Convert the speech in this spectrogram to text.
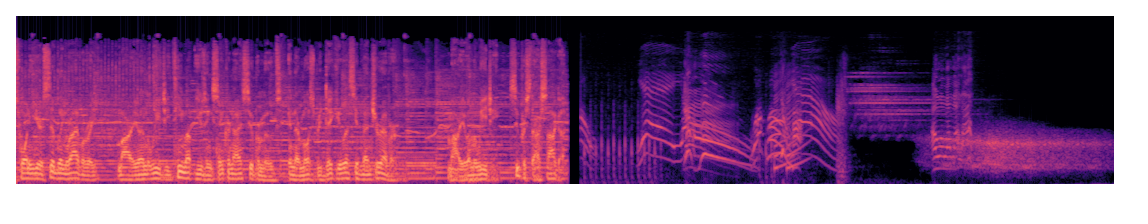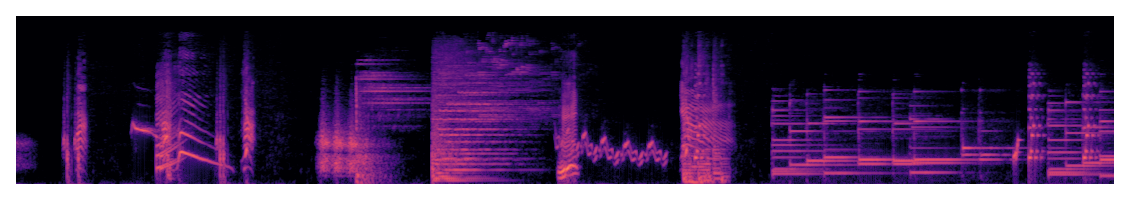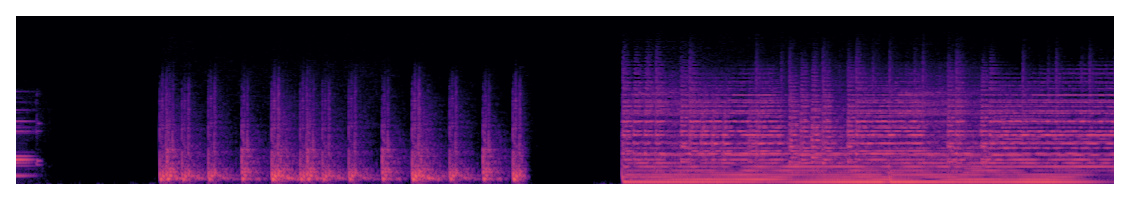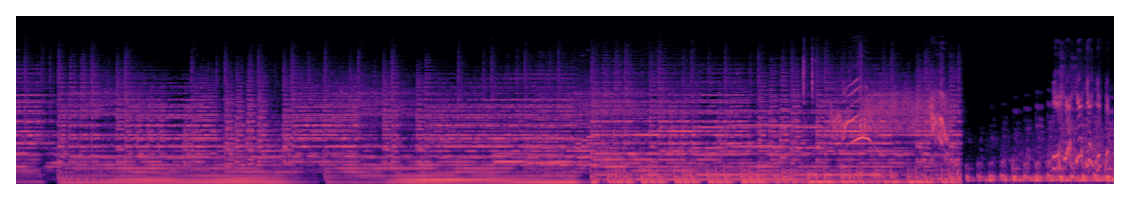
After a 20-year sibling rivalry, Mario and Luigi team up using synchronized super moves in their most ridiculous adventure ever. Mario and Luigi, Superstar Saga. Yeah.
